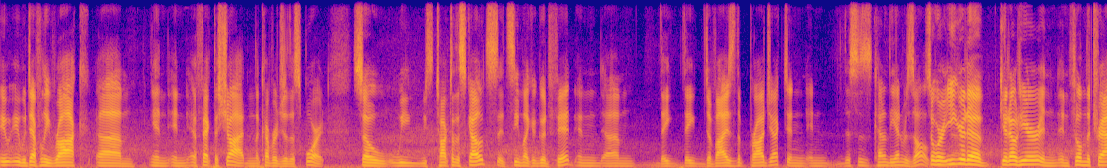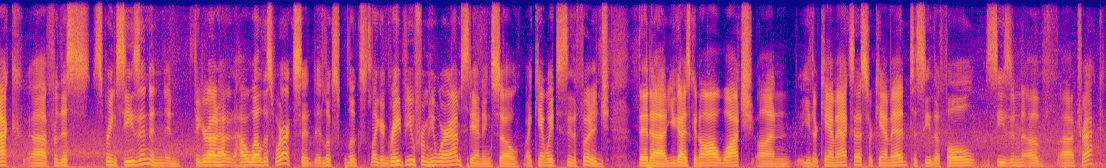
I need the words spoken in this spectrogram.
it, it would definitely rock um, and, and affect the shot and the coverage of the sport. So we, we talked to the scouts. It seemed like a good fit, and um, they they devised the project, and, and this is kind of the end result. So we're eager to get out here and, and film the track uh, for this spring season and, and figure out how, how well this works. It, it looks looks like a great view from here where I'm standing, so I can't wait to see the footage that uh, you guys can all watch on either Cam Access or Cam Ed to see the full season of uh, track.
